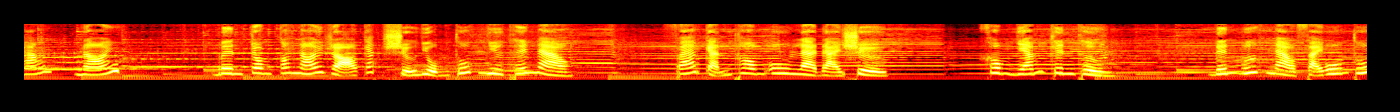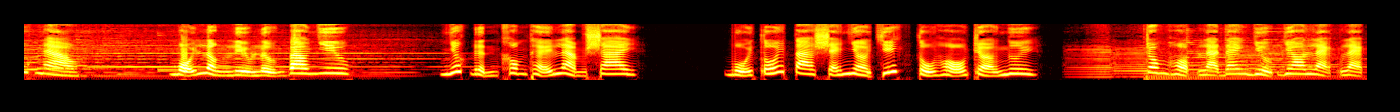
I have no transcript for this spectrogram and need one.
hắn, nói Bên trong có nói rõ cách sử dụng thuốc như thế nào. Phá cảnh thông u là đại sự. Không dám kinh thường. Đến bước nào phải uống thuốc nào. Mỗi lần liều lượng bao nhiêu, Nhất định không thể làm sai. Buổi tối ta sẽ nhờ chiếc tụ hỗ trợ ngươi. Trong hộp là đan dược do lạc lạc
